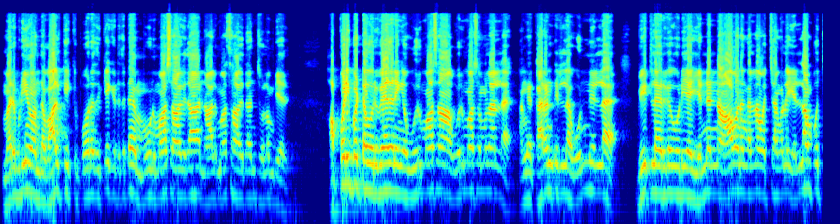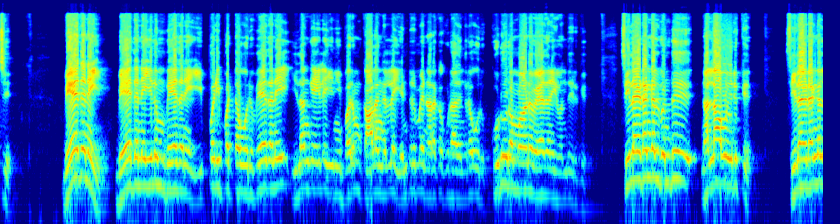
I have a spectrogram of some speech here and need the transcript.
மறுபடியும் அந்த வாழ்க்கைக்கு போறதுக்கே கிட்டத்தட்ட மூணு மாசம் ஆகுதா நாலு மாசம் ஆகுதான்னு சொல்ல முடியாது. அப்படிப்பட்ட ஒரு வேதனைங்க ஒரு மாசம் ஒரு மாசமெல்லாம் இல்ல. அங்க கரண்ட் இல்ல ஒண்ணு இல்ல. வீட்டுல இருக்கக்கூடிய என்னென்ன ஆவணங்கள்லாம் வச்சாங்களோ எல்லாம் போச்சு. வேதனை வேதனையிலும் வேதனை. இப்படிப்பட்ட ஒரு வேதனை இலங்கையில இனி வரும் காலங்கள்ல என்றுமே நடக்கக்கூடாதுங்கிற ஒரு கொடூரமான வேதனை வந்து இருக்கு. சில இடங்கள் வந்து நல்லாவும் இருக்கு. சில இடங்கள்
